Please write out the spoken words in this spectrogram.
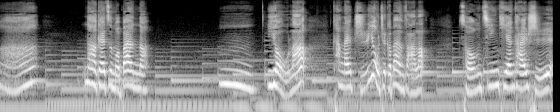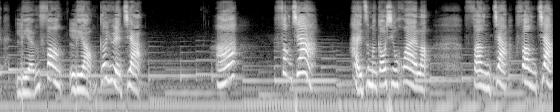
啊，那该怎么办呢？嗯，有了，看来只有这个办法了。从今天开始，连放两个月假。啊，放假，孩子们高兴坏了。放假，放假，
